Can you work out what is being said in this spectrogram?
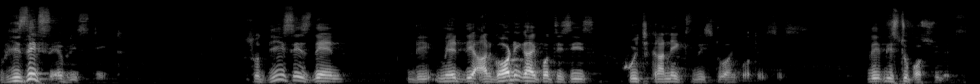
visits every state. So this is then the made the ergodic hypothesis which connects these two hypotheses, the, these two postulates.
